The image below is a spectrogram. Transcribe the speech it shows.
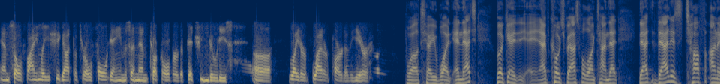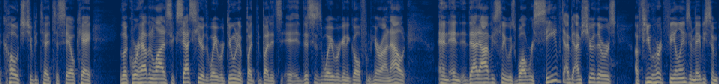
And so finally, she got to throw full games and then took over the pitching duties uh, later latter part of the year. Well, I'll tell you what, and that's look. I've coached basketball a long time. That that that is tough on a coach to to to say, okay, look, we're having a lot of success here the way we're doing it, but but it's it, this is the way we're going to go from here on out, and and that obviously was well received. I I'm sure there was a few hurt feelings and maybe some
